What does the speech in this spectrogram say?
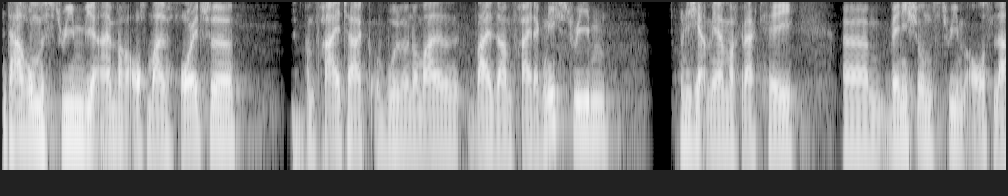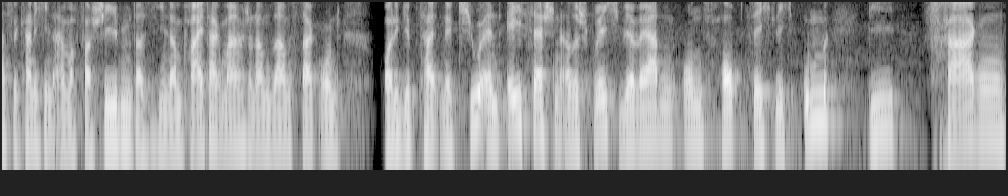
Darum streamen wir einfach auch mal heute am Freitag, obwohl wir normalerweise am Freitag nicht streamen. Und ich habe mir einfach gedacht, hey, ähm, wenn ich schon einen Stream auslasse, kann ich ihn einfach verschieben, dass ich ihn am Freitag mache statt am Samstag und heute gibt's halt eine Q&A-Session, also sprich, wir werden uns hauptsächlich um die Fragen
